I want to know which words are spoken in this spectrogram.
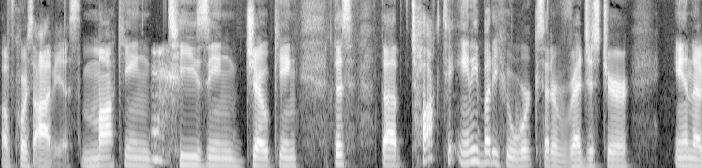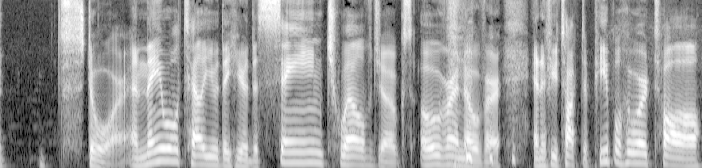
of course, obvious: mocking, teasing, joking. This the talk to anybody who works at a register in a store and they will tell you they hear the same 12 jokes over and over. And if you talk to people who are tall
